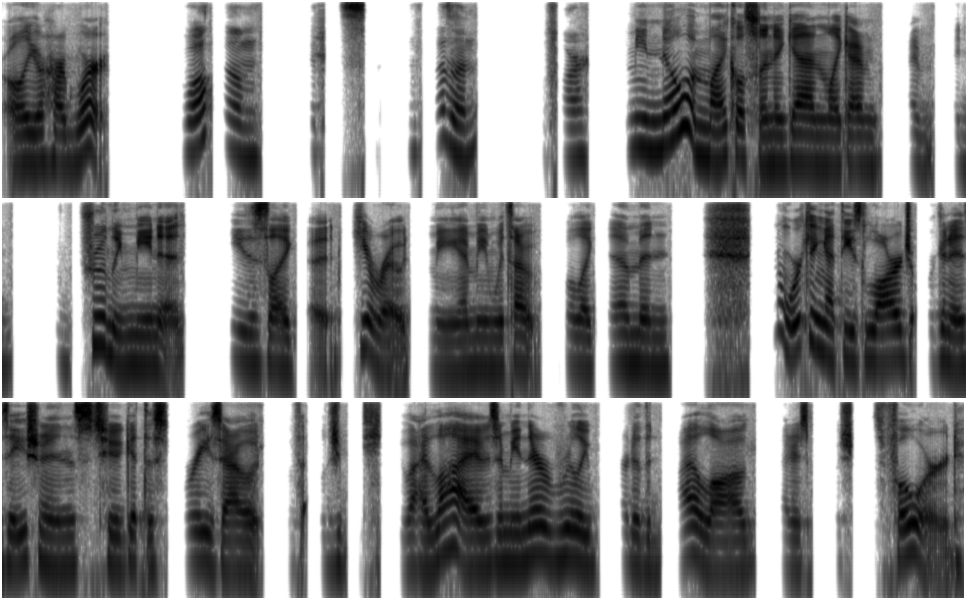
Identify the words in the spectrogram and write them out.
for all your hard work. Welcome. It's pleasant so far. I mean, Noah Michelson again, like I'm I, I truly mean it. He's like a hero to me. I mean, without people like him and working at these large organizations to get the stories out of LGBTQI lives, I mean, they're really part of the dialogue that is pushed us forward.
